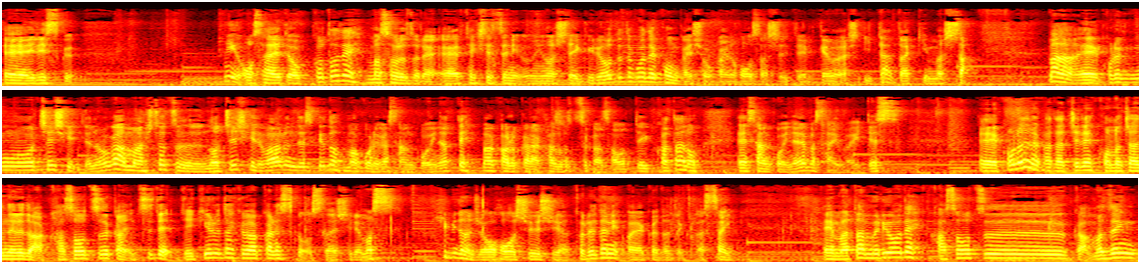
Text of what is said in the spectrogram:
えー、リスクに抑えておくことで、まあ、それぞれ、えー、適切に運用していけるよというところで、今回紹介の方させていただきました。まあ、えー、これの知識っていうのが、まあ、一つの知識ではあるんですけど、まあ、これが参考になって、まあ、これから仮想通貨を触っていく方の、えー、参考になれば幸いです。えー、このような形で、このチャンネルでは仮想通貨についてできるだけ分かりやすくお伝えしています。日々の情報収集やトレードにお役立てください。えまた無料で仮想通貨、まあ前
